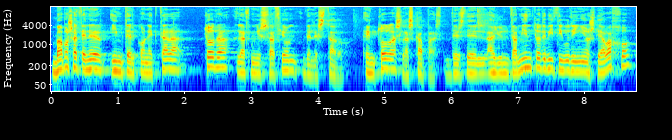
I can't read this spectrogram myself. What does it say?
vamos a tener interconectada toda la administración del Estado, en todas las capas, desde el Ayuntamiento de Vitibudiños de abajo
